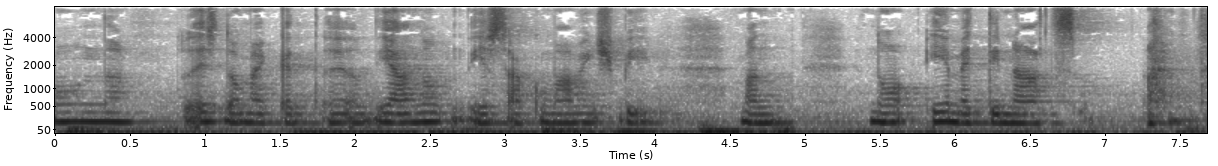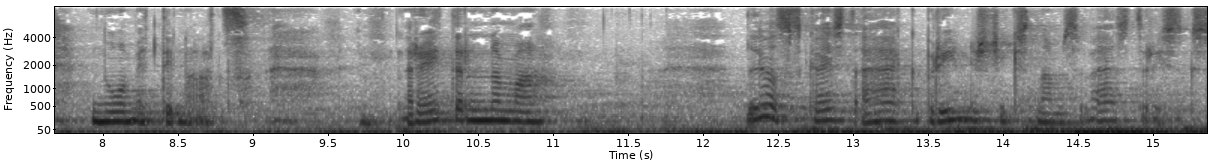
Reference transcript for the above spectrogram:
Un, uh, es domāju, ka uh, jā, nu, iesākumā viņš bija man no iemetināts, nometināts Reiternamā. Ļoti skaista ēka, brīnišķīgs nams, vēsturisks,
